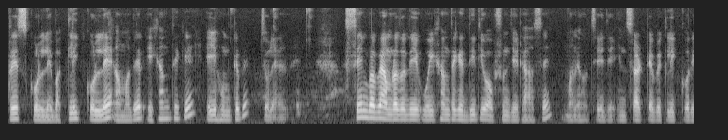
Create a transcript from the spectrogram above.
প্রেস করলে বা ক্লিক করলে আমাদের এখান থেকে এই হোম টেপে চলে আসবে সেমভাবে আমরা যদি ওইখান থেকে দ্বিতীয় অপশন যেটা আছে মানে হচ্ছে যে ইনসার্ট ট্যাবে ক্লিক করি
